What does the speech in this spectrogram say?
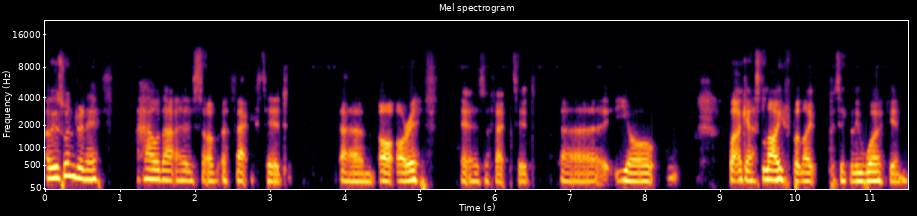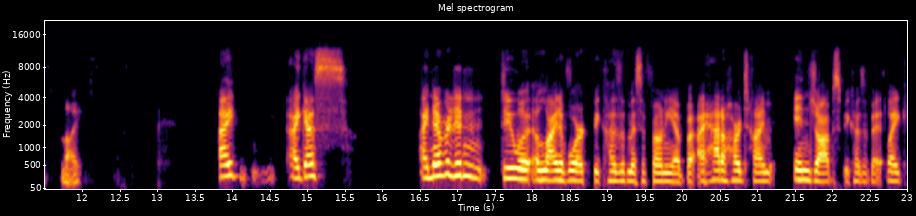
I was wondering if how that has sort of affected, um, or, or if it has affected uh, your, well, I guess life, but like particularly working life. I, I guess, I never didn't do a, a line of work because of misophonia, but I had a hard time in jobs because of it. Like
